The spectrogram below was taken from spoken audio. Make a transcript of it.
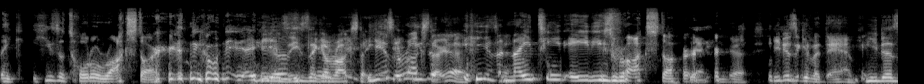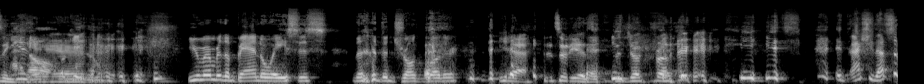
like he's a total rock star. He is. He's like a rock star. He is a rock He's star. Yeah. He is a 1980s rock star. Yeah. Yeah. He doesn't give a damn. He doesn't I know. care. You remember the band Oasis, the the drunk brother? yeah, that's what he is. The drunk brother. he is. It, actually, that's a.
